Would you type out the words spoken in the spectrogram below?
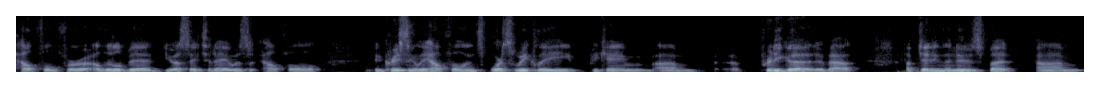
helpful for a little bit. USA Today was helpful, increasingly helpful. And Sports Weekly became um, pretty good about updating the news. But um,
